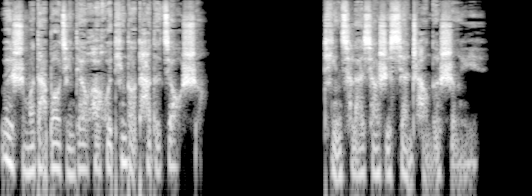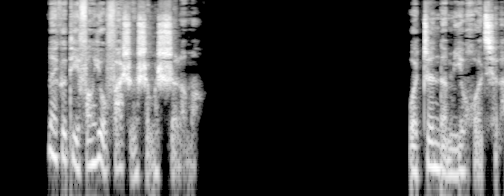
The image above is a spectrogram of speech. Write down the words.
为什么打报警电话会听到他的叫声？听起来像是现场的声音。那个地方又发生什么事了吗？我真的迷惑起来，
